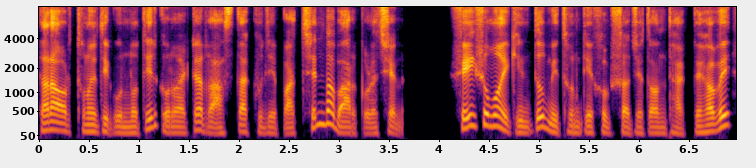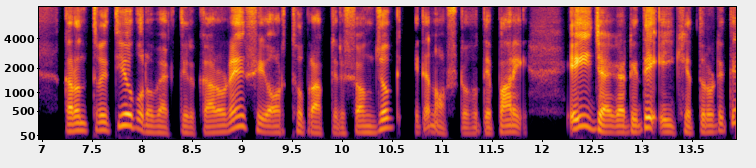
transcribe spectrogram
তারা অর্থনৈতিক উন্নতির কোনো একটা রাস্তা খুঁজে পাচ্ছেন বা বার করেছেন। সেই সময় কিন্তু মিথুনকে খুব সচেতন থাকতে হবে, কারণ তৃতীয় কোনো ব্যক্তির কারণে সেই অর্থ প্রাপ্তির সংযোগ এটা নষ্ট হতে পারে। এই জায়গাটিতে, এই ক্ষেত্রটিতে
